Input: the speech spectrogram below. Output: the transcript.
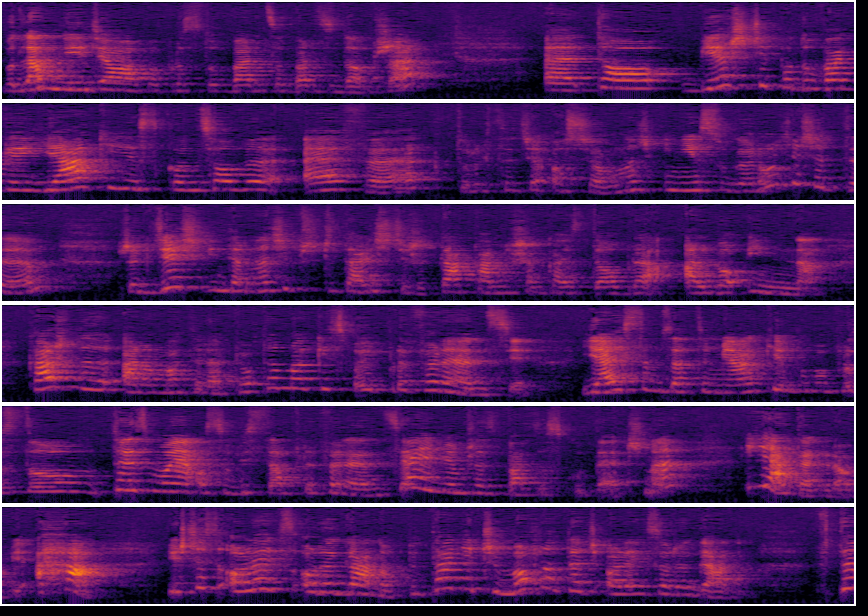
bo dla mnie działa po prostu bardzo, bardzo dobrze to bierzcie pod uwagę, jaki jest końcowy efekt, który chcecie osiągnąć i nie sugerujcie się tym, że gdzieś w internecie przeczytaliście, że taka mieszanka jest dobra albo inna. Każdy aromaterapeuta ma jakieś swoje preferencje. Ja jestem za tymiankiem, bo po prostu to jest moja osobista preferencja i wiem, że jest bardzo skuteczne i ja tak robię. Aha, jeszcze jest olejek z oregano. Pytanie, czy można dać olejek z oregano? W tym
